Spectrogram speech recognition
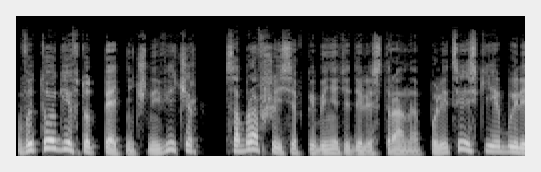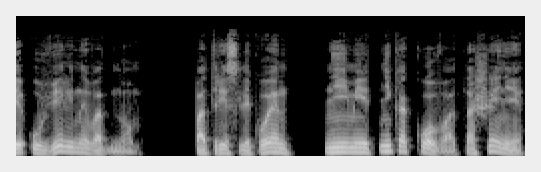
В итоге, в тот пятничный вечер, собравшиеся в кабинете Делистрана полицейские были уверены в одном. Патрис Лекуэн не имеет никакого отношения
